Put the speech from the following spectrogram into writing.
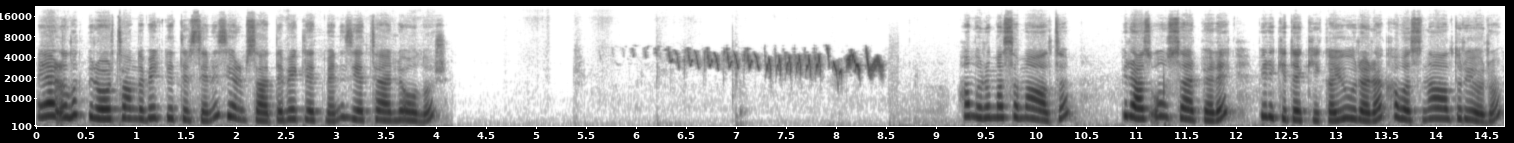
Eğer ılık bir ortamda bekletirseniz yarım saatte bekletmeniz yeterli olur. Hamuru masama aldım. Biraz un serperek 1-2 dakika yoğurarak havasını aldırıyorum.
